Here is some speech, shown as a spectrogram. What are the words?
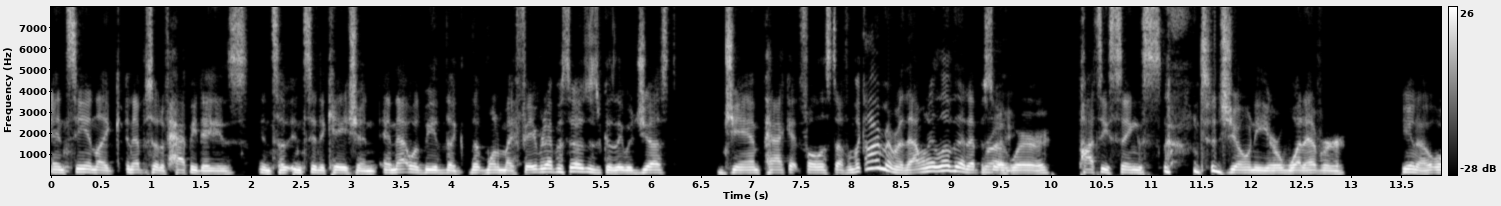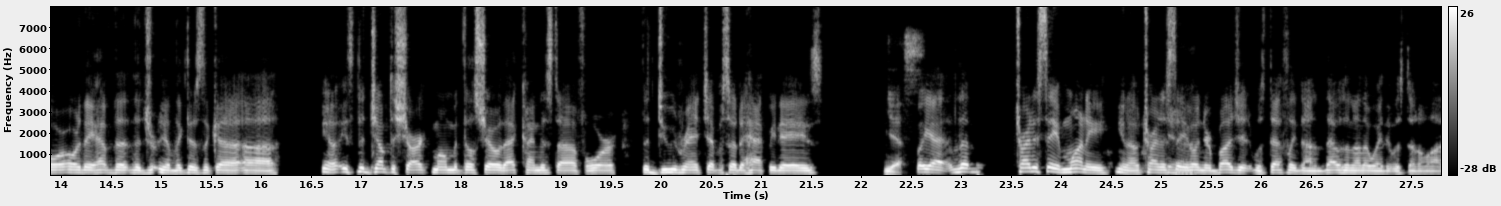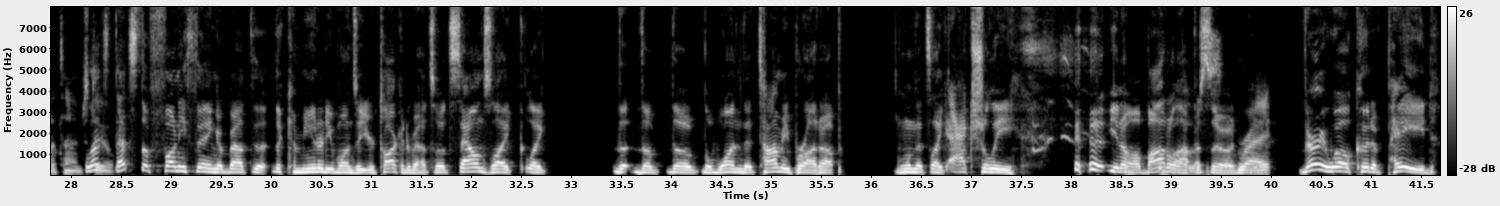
and seeing like an episode of Happy Days in so- in syndication, and that would be like the, one of my favorite episodes is because they would just jam pack it full of stuff. I'm like, oh, I remember that one. I love that episode Right. where Potsy sings to Joanie or whatever. You know, or or they have the the you know, like there's like a uh, you know it's the jump the shark moment they'll show that kind of stuff, or the Dude Ranch episode of Happy Days. Yes. But yeah, the, trying to save money, you know, trying to save on your budget was definitely done. That was another way that was done a lot of times Well, that's too. that's the funny thing about the the community ones that you're talking about. So it sounds like like the the the the one that Tommy brought up, one that's like actually, you know, a bottle, bottle episode. episode. right. Very well could have paid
